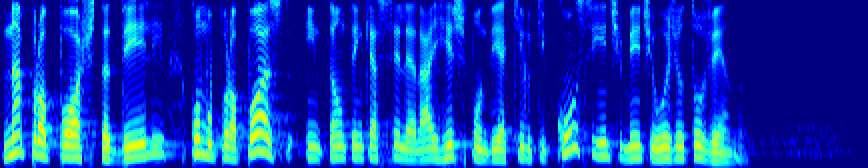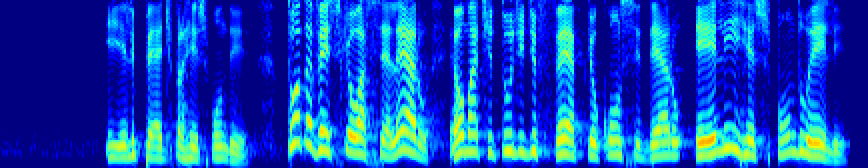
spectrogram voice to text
na proposta dele, como propósito, então tem que acelerar e responder aquilo que conscientemente hoje eu estou vendo. E ele pede para responder. Toda vez que eu acelero, é uma atitude de fé, porque eu considero ele e respondo ele,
